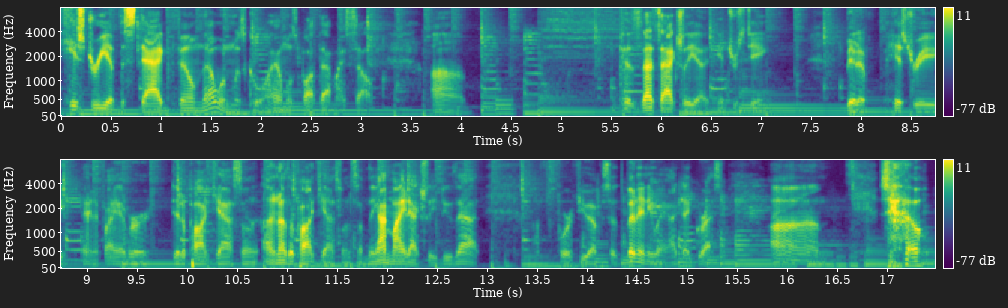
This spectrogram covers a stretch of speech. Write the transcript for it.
history of the stag film. That one was cool. I almost bought that myself. Um because that's actually an interesting bit of history. And if I ever did a podcast on another podcast on something, I might actually do that for a few episodes. But anyway, I digress. Um, so,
